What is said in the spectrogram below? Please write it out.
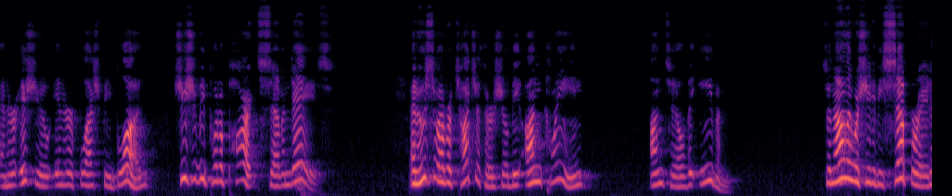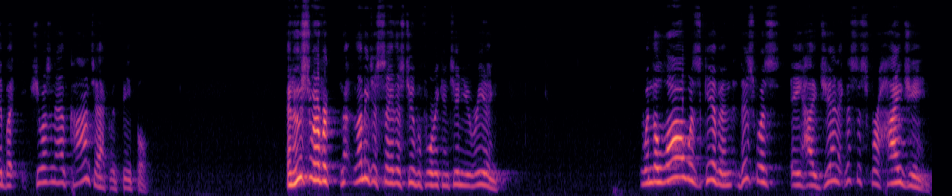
and her issue in her flesh be blood, she should be put apart seven days. And whosoever toucheth her shall be unclean until the even. So not only was she to be separated, but she wasn't to have contact with people. And whosoever, let me just say this too before we continue reading. When the law was given, this was a hygienic, this is for hygiene.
